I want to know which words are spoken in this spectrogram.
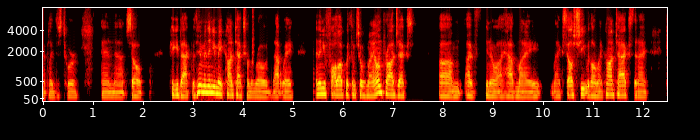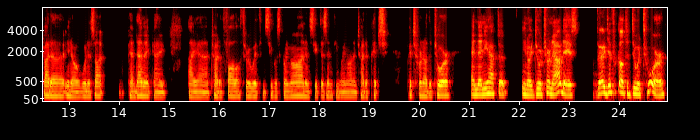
I played this tour. And uh, so piggybacked with him. And then you make contacts on the road that way. And then you follow up with them. So with my own projects, um, I've, you know, I have my, my Excel sheet with all my contacts that I try to, you know, when it's not pandemic, I I uh, try to follow through with and see what's going on and see if there's anything going on and try to pitch pitch for another tour. And then you have to, you know, do a tour nowadays. Very difficult to do a tour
